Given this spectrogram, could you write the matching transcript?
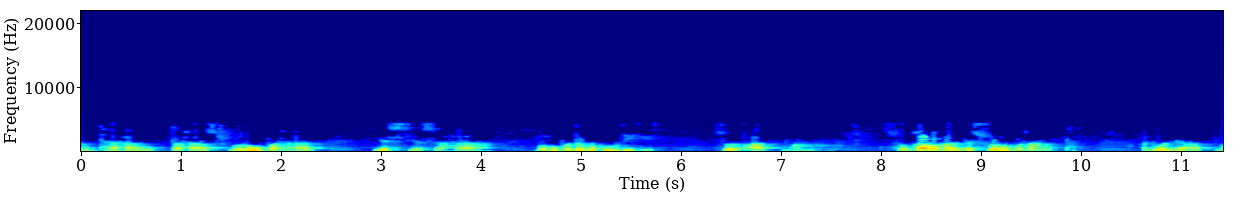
బుద్ధ ముక్త స్వరూప ఎస్య సహా బహుపద బహువ్రీ. సో ఆత్మ స్వభావ అంటే స్వరూప అనర్థం అటువంటి ఆత్మ.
